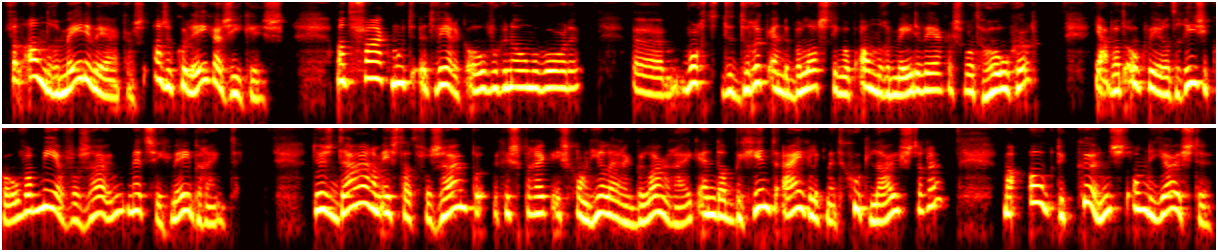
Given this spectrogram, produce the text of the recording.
van andere medewerkers als een collega ziek is. Want vaak moet het werk overgenomen worden, uh, wordt de druk en de belasting op andere medewerkers wordt hoger, ja, wat ook weer het risico van meer verzuim met zich meebrengt. Dus daarom is dat verzuimgesprek is gewoon heel erg belangrijk. En dat begint eigenlijk met goed luisteren, maar ook de kunst om de juiste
